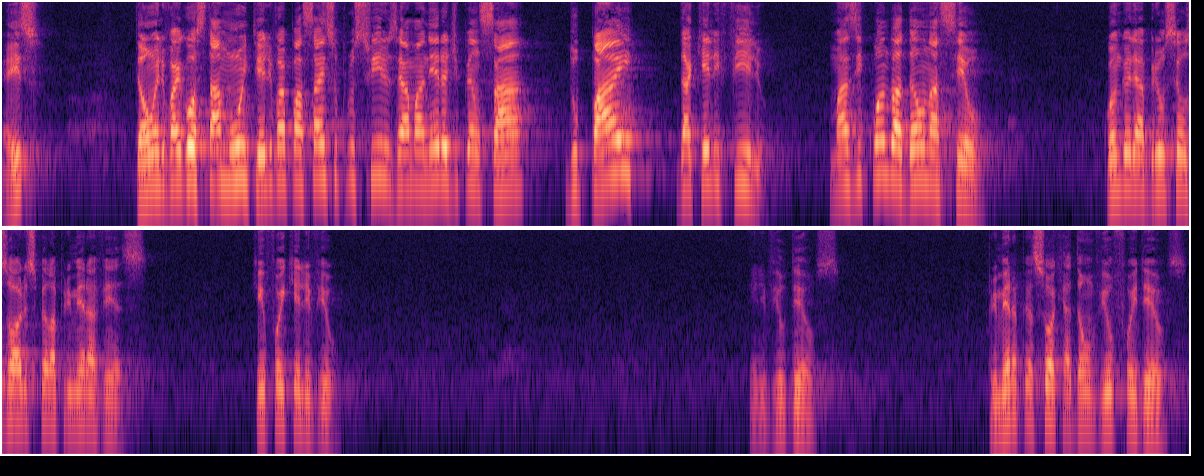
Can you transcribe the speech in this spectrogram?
É isso? Então ele vai gostar muito, ele vai passar isso para os filhos, é a maneira de pensar do pai daquele filho. Mas e quando Adão nasceu? Quando ele abriu seus olhos pela primeira vez? Quem foi que ele viu? Ele viu Deus. A primeira pessoa que Adão viu foi Deus.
